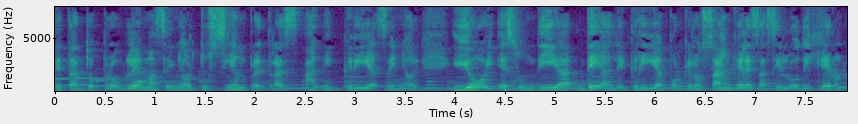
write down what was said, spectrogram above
de tanto problema, Señor, tú siempre traes alegría, Señor. Y hoy es un día de alegría, porque los ángeles así lo dijeron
